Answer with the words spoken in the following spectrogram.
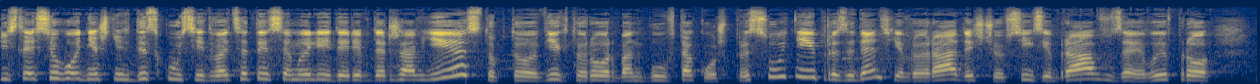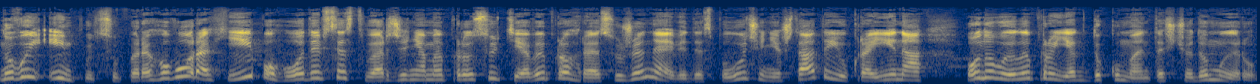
Після сьогоднішніх дискусій 27 лідерів держав ЄС, тобто Віктор Орбан був також присутній. Президент Євроради, що всіх зібрав, заявив про новий імпульс у переговорах і погодився з твердженнями про суттєвий прогрес у Женеві, де Сполучені Штати і Україна оновили проєкт документа щодо миру.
